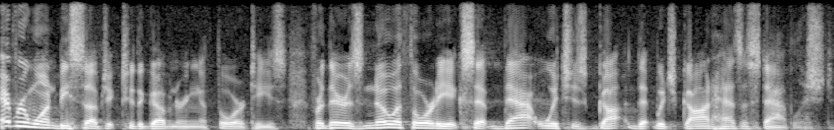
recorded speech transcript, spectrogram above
everyone be subject to the governing authorities, for there is no authority except that which, is God, that which God has established.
